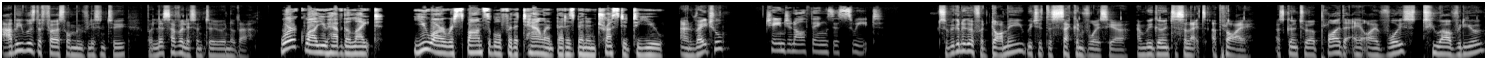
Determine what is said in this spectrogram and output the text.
Abby was the first one we've listened to, but let's have a listen to another. Work while you have the light. You are responsible for the talent that has been entrusted to you. And Rachel? Change in all things is sweet. So we're going to go for Domi, which is the second voice here, and we're going to select apply. That's going to apply the AI voice to our video.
